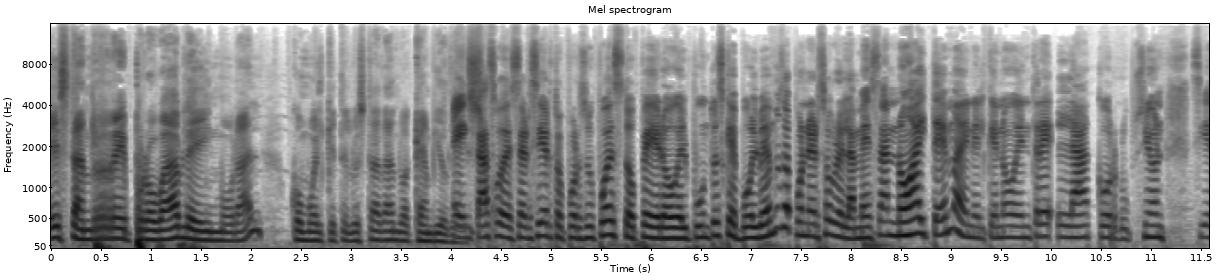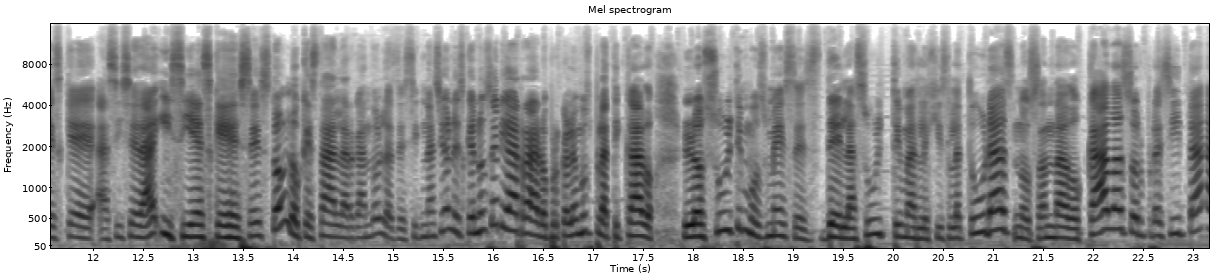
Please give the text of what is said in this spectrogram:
es tan reprobable e inmoral como el que te lo está dando a cambio de En caso de ser cierto, por supuesto, pero el punto es que volvemos a poner sobre la mesa, no hay tema en el que no entre la corrupción, si es que así se da y si es que es esto lo que está alargando las designaciones, que no sería raro porque lo hemos platicado, los últimos meses de las últimas legislaturas nos han dado cada sorpresita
